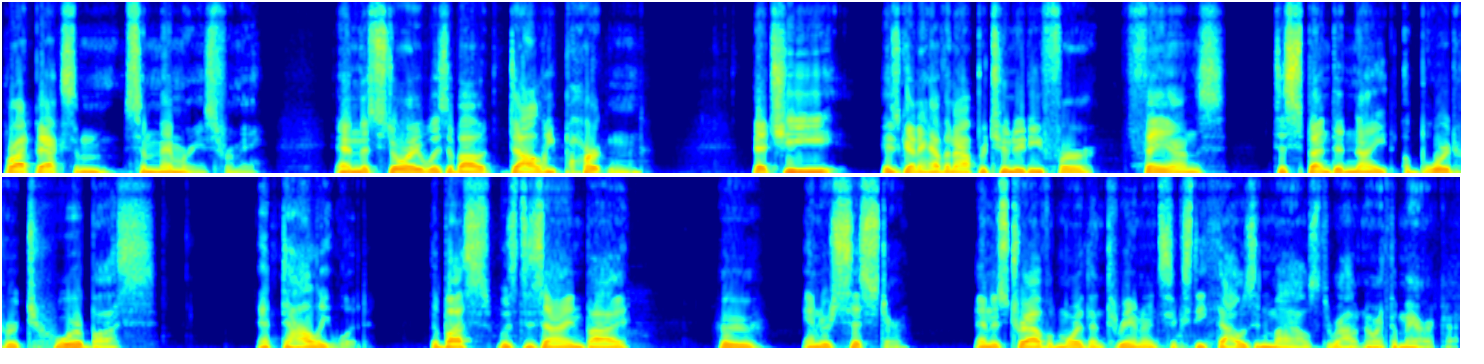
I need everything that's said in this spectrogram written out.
brought back some some memories for me, and the story was about Dolly Parton, that she is going to have an opportunity for fans to spend a night aboard her tour bus at Dollywood. The bus was designed by her and her sister and has traveled more than 360,000 miles throughout North America.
